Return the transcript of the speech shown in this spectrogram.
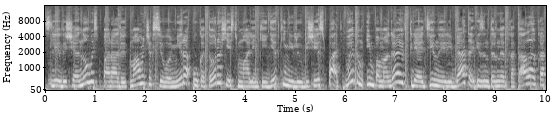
Следующая новость порадует мамочек всего мира, у которых есть маленькие детки, не любящие спать. В этом им помогают креативные ребята из интернет-каталога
